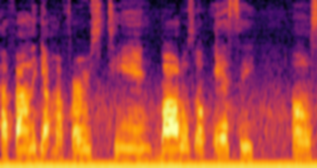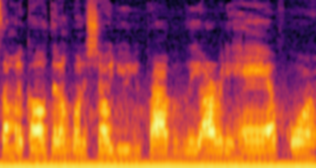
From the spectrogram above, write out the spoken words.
I finally got my first 10 bottles of Essie. Um, some of the colors that I'm going to show you, you probably already have or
